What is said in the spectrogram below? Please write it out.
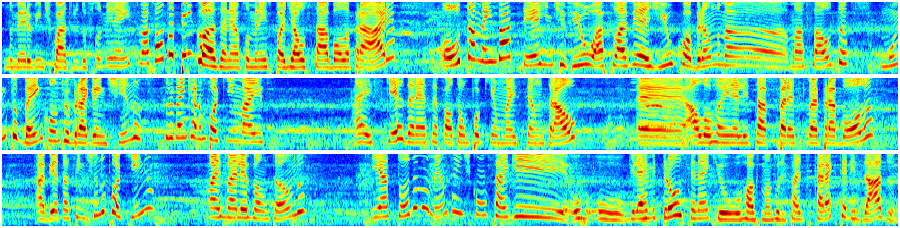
número 24 do Fluminense. Uma falta perigosa, né? O Fluminense pode alçar a bola para a área ou também bater. A gente viu a Flávia Gil cobrando uma, uma falta muito bem contra o Bragantino. Tudo bem que era um pouquinho mais à esquerda, né? Essa falta é um pouquinho mais central. É, a Lohane ali tá, parece que vai para a bola. A Bia tá sentindo um pouquinho, mas vai levantando. E a todo momento a gente consegue. O, o Guilherme trouxe, né, que o Hoffman está descaracterizado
